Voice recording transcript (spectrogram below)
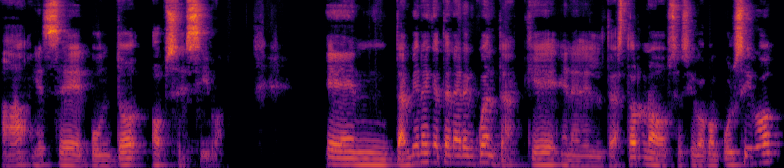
a ese punto obsesivo. también hay que tener en cuenta que en el trastorno obsesivo-compulsivo,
